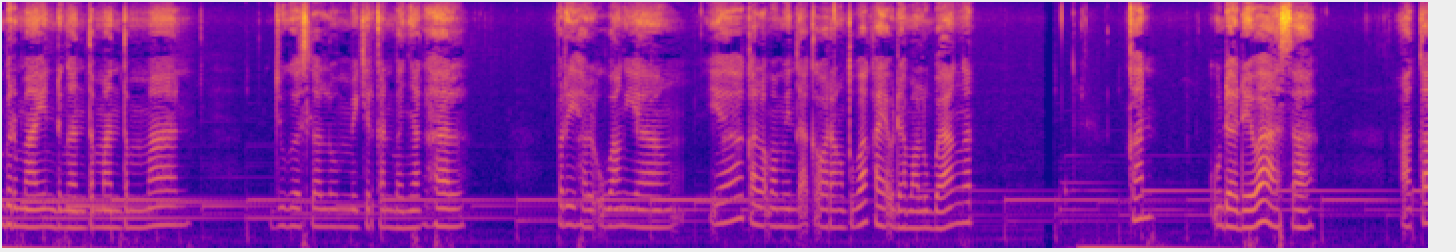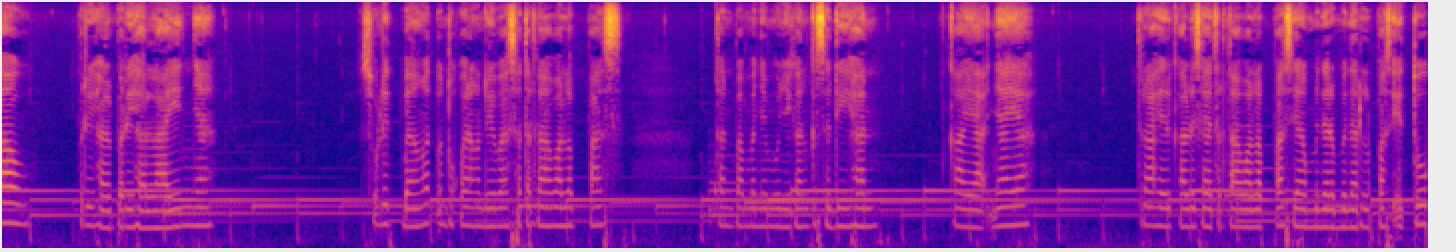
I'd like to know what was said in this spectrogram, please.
Bermain dengan teman-teman juga selalu memikirkan banyak hal. Perihal uang yang ya kalau meminta ke orang tua kayak udah malu banget. Kan udah dewasa. Atau perihal-perihal lainnya. Sulit banget untuk orang dewasa tertawa lepas tanpa menyembunyikan kesedihan. Kayaknya ya terakhir kali saya tertawa lepas yang benar-benar lepas itu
